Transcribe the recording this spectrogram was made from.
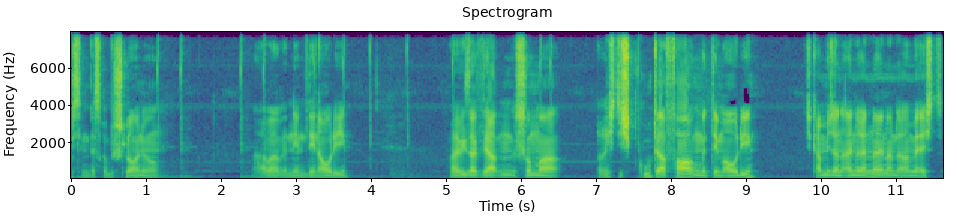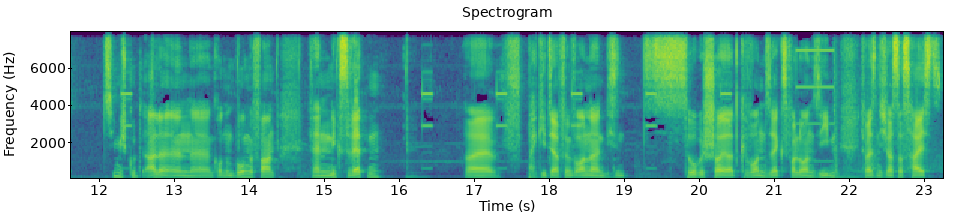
Bisschen bessere Beschleunigung. Aber wir nehmen den Audi. Weil, wie gesagt, wir hatten schon mal richtig gute Erfahrungen mit dem Audi. Ich kann mich an ein Rennen erinnern, da haben wir echt ziemlich gut alle in äh, Grund und Boden gefahren. Wir werden nichts wetten, weil bei GTA 5 Online, die sind so bescheuert. Gewonnen 6, verloren 7. Ich weiß nicht, was das heißt.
